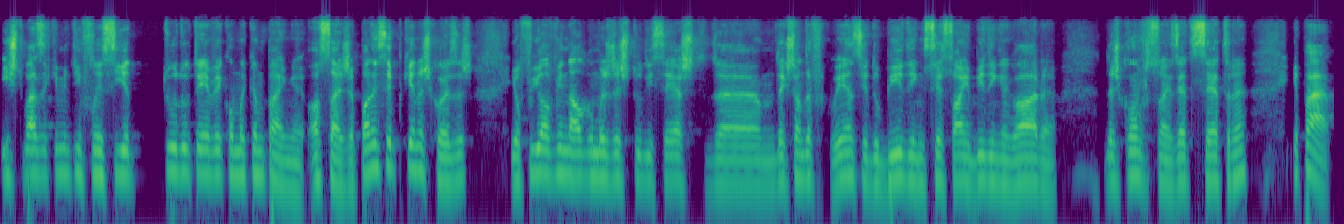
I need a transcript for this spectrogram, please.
isto basicamente influencia tudo o que tem a ver com uma campanha. Ou seja, podem ser pequenas coisas. Eu fui ouvindo algumas das que tu disseste, da, da questão da frequência, do bidding, ser só em bidding agora, das conversões, etc. Epá,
